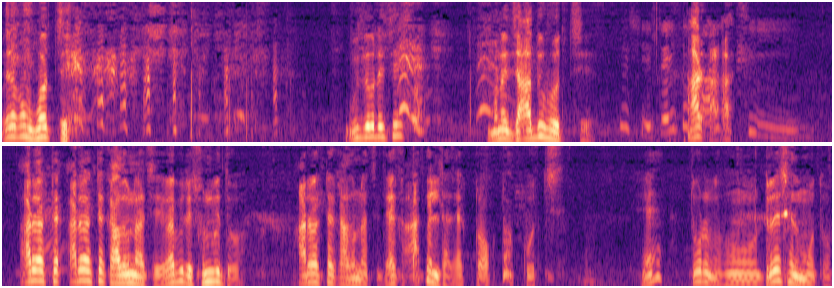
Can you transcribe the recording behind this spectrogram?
এরকম হচ্ছে। বুঝতে পেরেছিস? মানে জাদু হচ্ছে। আর- আরও একটা আরও একটা কারণ আছে। ভাবি রে শুনবি তো? আরও একটা কারণ আছে। দেখ আপেলটা দেখ টক টক করছে। হ্যাঁ তোর ড্রেসের মতো।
